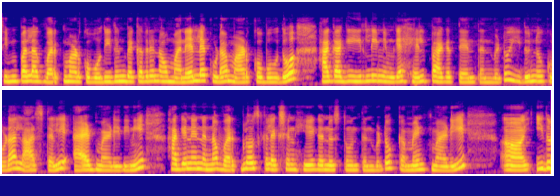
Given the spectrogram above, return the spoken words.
ಸಿಂಪಲ್ಲಾಗಿ ವರ್ಕ್ ಮಾಡ್ಕೋಬೋದು. ಇದನ್ನು ಬೇಕಾದರೆ ನಾವು ಮನೆಯಲ್ಲೇ ಕೂಡ ಮಾಡ್ಕೋಬಹುದು. ಹಾಗಾಗಿ ಇರಲಿ ನಿಮಗೆ ಹೆಲ್ಪ್ ಆಗುತ್ತೆ ಅಂತಂದ್ಬಿಟ್ಟು ಇದನ್ನು ಕೂಡ ಲಾಸ್ಟಲ್ಲಿ ಆ್ಯಡ್ ಮಾಡಿದ್ದೀನಿ ಹಾಗೆಯೇ ನನ್ನ ವರ್ಕ್ ಬ್ಲೌಸ್ ಕಲೆಕ್ಷನ್ ಹೇಗೆ ಅನ್ನಿಸ್ತು ಅಂತಂದ್ಬಿಟ್ಟು ಕಮೆಂಟ್ ಮಾಡಿ. ಇದು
